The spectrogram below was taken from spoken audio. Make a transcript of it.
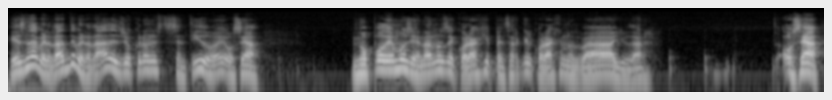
Es la verdad de verdades, yo creo, en este sentido, ¿eh? O sea, no podemos llenarnos de coraje y pensar que el coraje nos va a ayudar. O sea,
